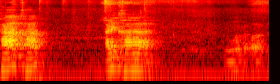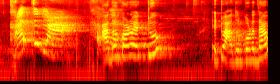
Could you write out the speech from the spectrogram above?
খা খা। আরে খা। খাচ্ছি না আদর করো একটু। একটু আদর করে দাও।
